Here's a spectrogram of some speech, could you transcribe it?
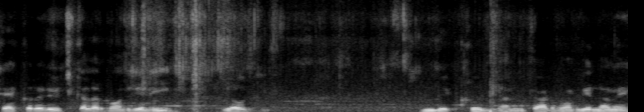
ਚੈੱਕ ਕਰੋ, ਇਹਦੇ ਵਿੱਚ ਕਲਰ ਪਹੁੰਚ ਗਏ ਨਹੀਂ। ਲਓ ਜੀ। ਦੇਖੋ ਜੀ ਰੰਗ ਚਾਰਟ ਪਹੁੰਚ ਗਏ ਨਵੇਂ।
